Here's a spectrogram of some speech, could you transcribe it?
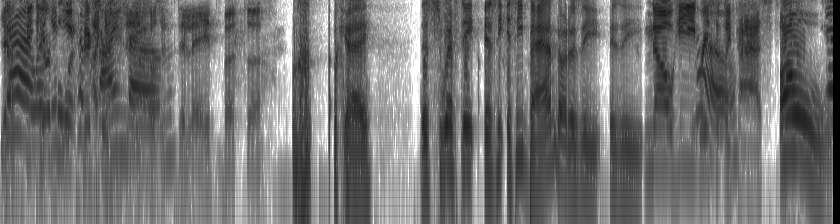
Yeah, be like, if you what I pictures. combine see because them. it's delayed, but uh, okay, the Swifty is he is he banned or is he is he? No, he recently passed. Oh Yeah.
